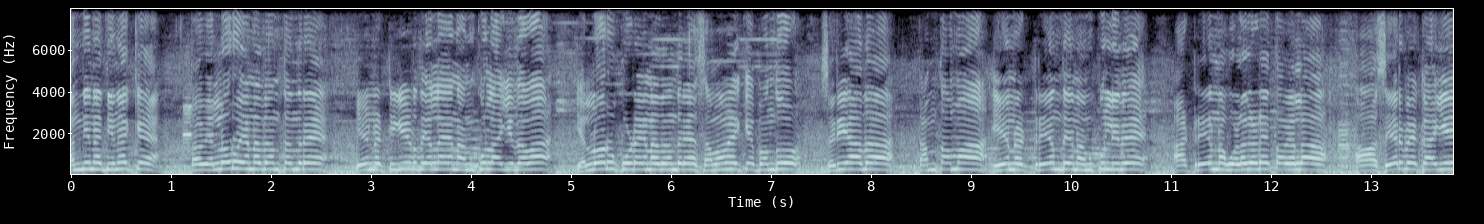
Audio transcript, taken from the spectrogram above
ಅಂದಿನ ದಿನಕ್ಕೆ ತಾವೆಲ್ಲರೂ ಏನದಂತಂದರೆ, ಏನು ಟಿಕೆಟ್ದು ಎಲ್ಲ ಏನು ಅನುಕೂಲ ಆಗಿದಾವ? ಎಲ್ಲರೂ ಕೂಡ ಏನದಂದರೆ, ಸಮಯಕ್ಕೆ ಬಂದು ಸರಿಯಾದ ತಮ್ಮ ತಮ್ಮ ಏನು ಟ್ರೇನ್ದು ಏನು ಅನುಕೂಲ ಇದೆ, ಆ ಟ್ರೈನ್ನ ಒಳಗಡೆ ತಾವೆಲ್ಲ ಸೇರಬೇಕಾಗಿ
